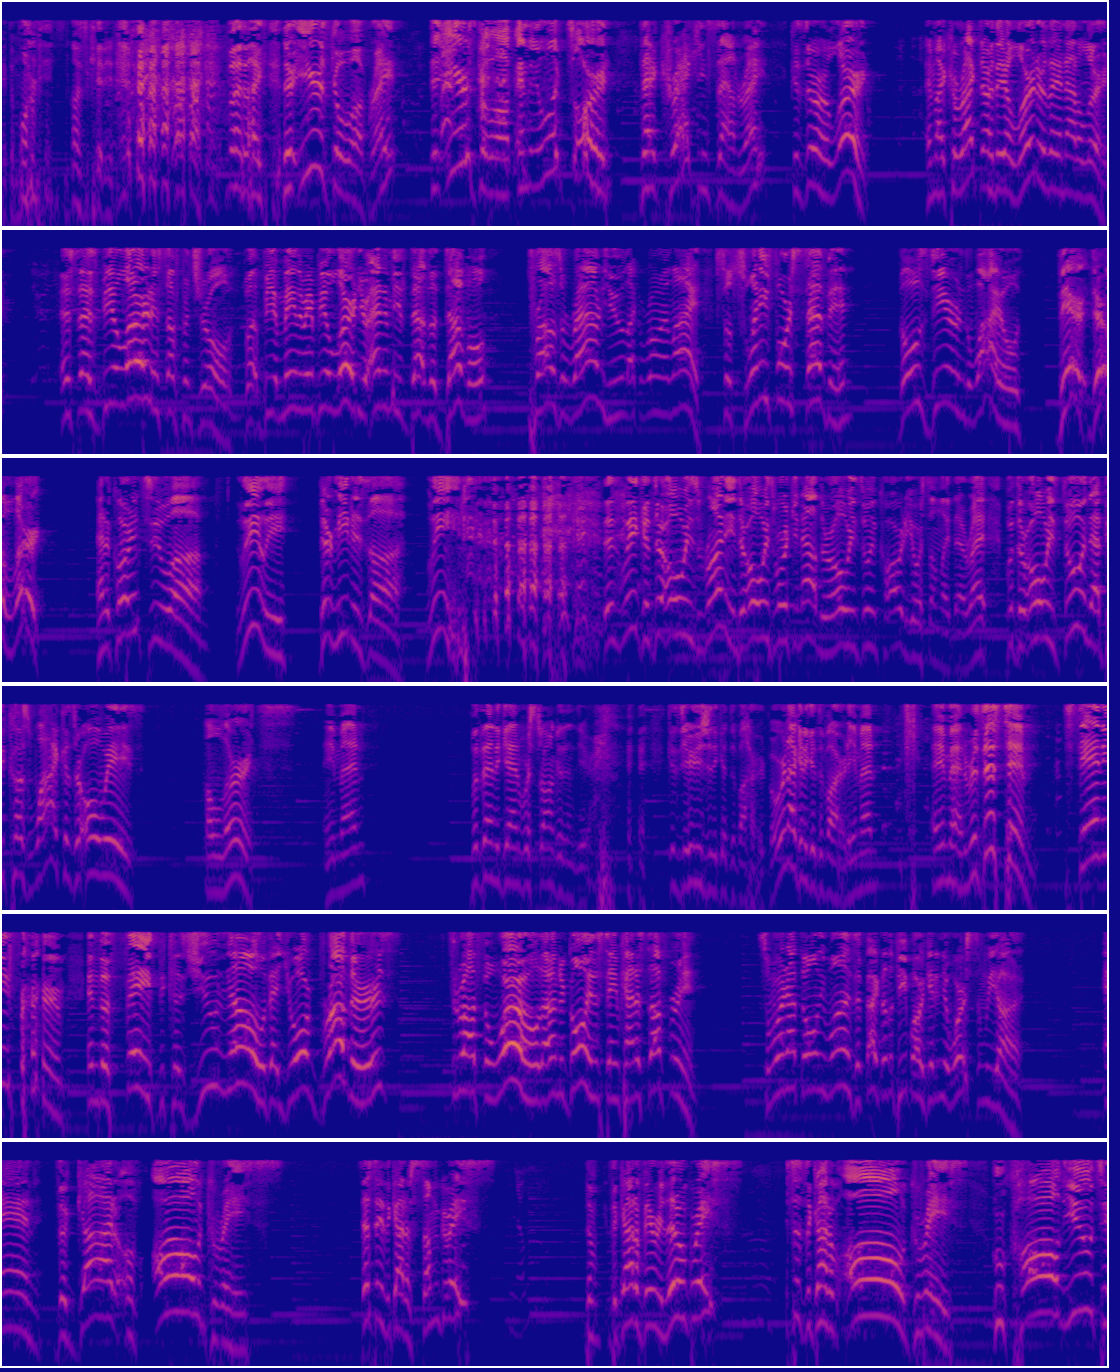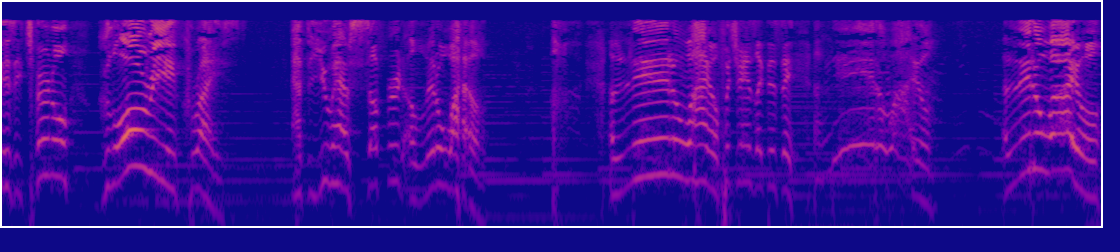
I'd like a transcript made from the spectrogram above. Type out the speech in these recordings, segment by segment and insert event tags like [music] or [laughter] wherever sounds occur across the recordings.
Like the Mormons. [laughs] No, I was kidding. [laughs] but like their ears go up, right? Their ears go up and they look toward that cracking sound, right? Because they're alert. Am I correct? Are they alert or are they not alert? It says, be alert and self-controlled. But be mainly be alert. Your enemy, the devil, prowls around you like a roaring lion. So 24-7, those deer in the wild, they're, they're alert. And according to uh, Lily, their meat is uh, lean. [laughs] it's lean because they're always running. They're always working out. They're always doing cardio or something like that, right? But they're always doing that because why? Because they're always alert. Amen. But then again, we're stronger than deer. [laughs] Because deer usually get devoured. But we're not going to get devoured. Amen. Amen. Resist him. Standing [laughs] firm in the faith because you know that your brothers throughout the world are undergoing the same kind of suffering. So we're not the only ones. In fact, other people are getting it worse than we are. And the God of all grace, does that say the God of some grace? No. The, the God of very little grace? It says the God of all grace, who called you to his eternal glory in Christ after you have suffered a little while [laughs] a little while. Put your hands like this. Say, a little while. A little while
